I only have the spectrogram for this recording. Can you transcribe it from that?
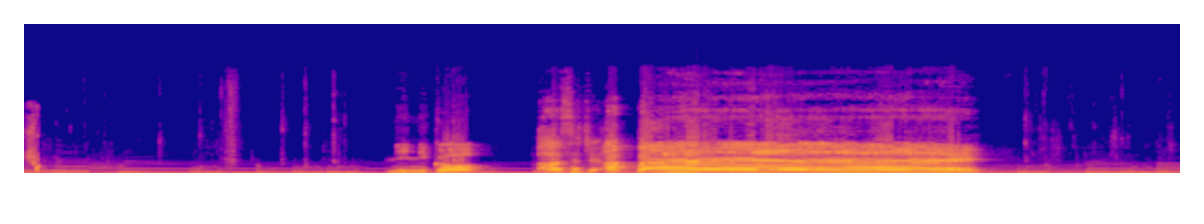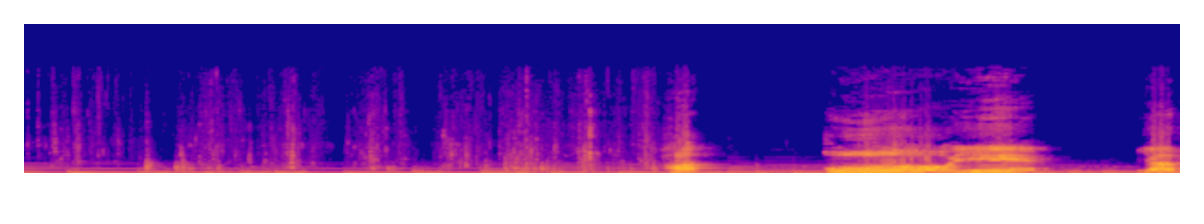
す。ニンニクを、あさち、あっぱーいは？おー、いい。破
